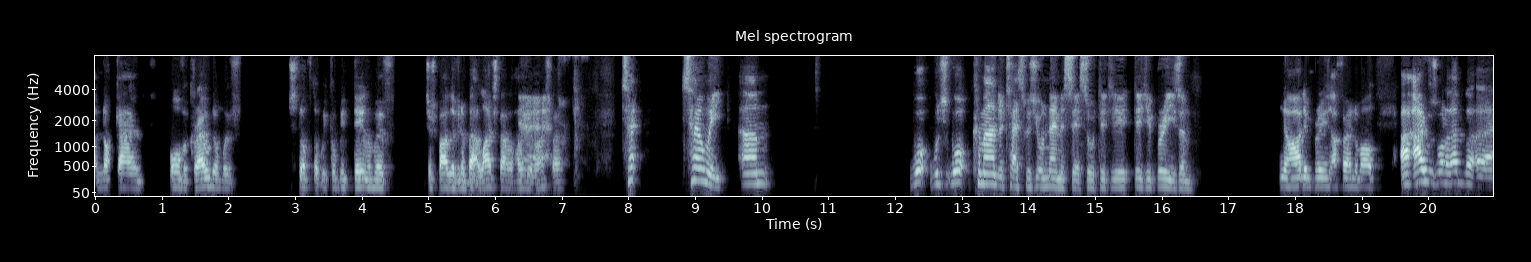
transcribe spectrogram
and not kind of overcrowd them with stuff that we could be dealing with just by living a better lifestyle, a healthier Yeah. lifestyle. Te- tell me, um, what was what commando test was your nemesis, or did you did you breeze them? No, I didn't breeze. I found them all. I, I was one of them that uh,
